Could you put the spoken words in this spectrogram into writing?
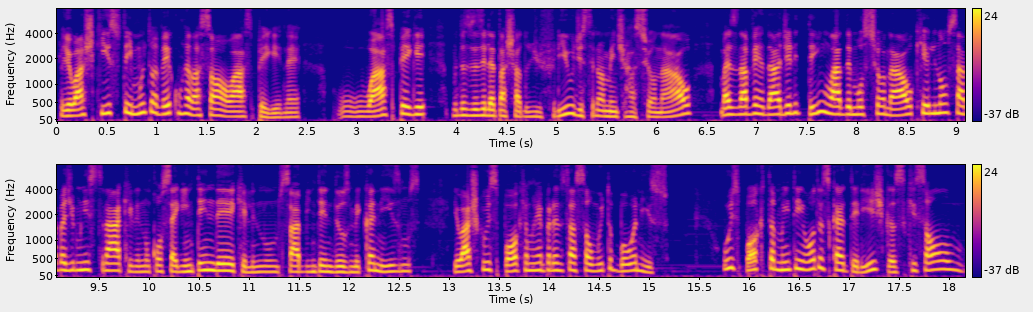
Eu acho que isso tem muito a ver com relação ao Asperger, né? O Asperger, muitas vezes ele é taxado de frio, de extremamente racional, mas na verdade ele tem um lado emocional que ele não sabe administrar, que ele não consegue entender, que ele não sabe entender os mecanismos. Eu acho que o Spock é uma representação muito boa nisso. O Spock também tem outras características que são,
